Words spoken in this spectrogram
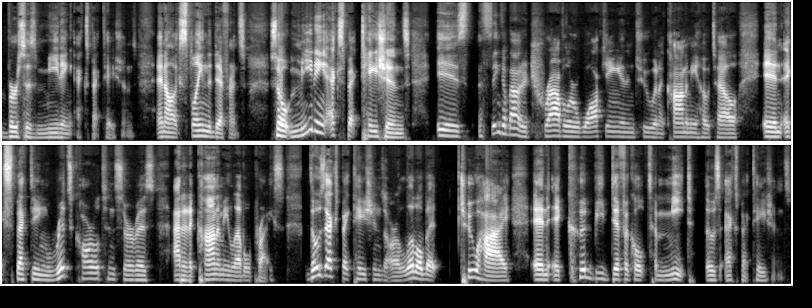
versus meeting expectations. And I'll explain the difference. So, meeting expectations is uh, think about a traveler walking into an economy hotel and expecting Ritz Carlton service at an economy level price. Those expectations are a little bit too high, and it could be difficult to meet those expectations.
